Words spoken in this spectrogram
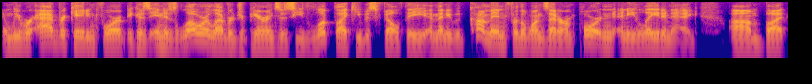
and we were advocating for it because in his lower leverage appearances, he looked like he was filthy, and then he would come in for the ones that are important, and he laid an egg. Um, but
